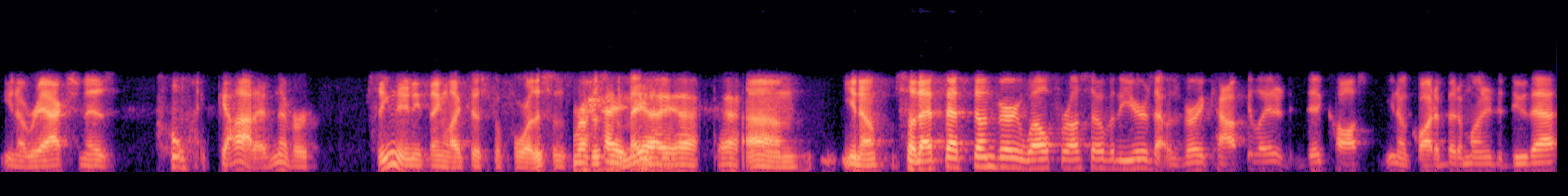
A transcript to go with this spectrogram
you know reaction is, "Oh my God, I've never seen anything like this before. This is, right. this is amazing. Yeah, yeah, yeah. Um, you know, so that that's done very well for us over the years. That was very calculated. It did cost you know quite a bit of money to do that,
